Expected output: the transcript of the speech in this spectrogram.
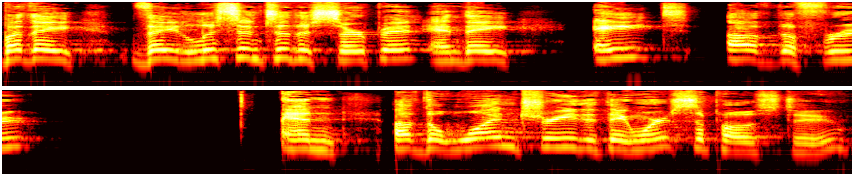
But they, they listened to the serpent and they ate of the fruit and of the one tree that they weren't supposed to.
